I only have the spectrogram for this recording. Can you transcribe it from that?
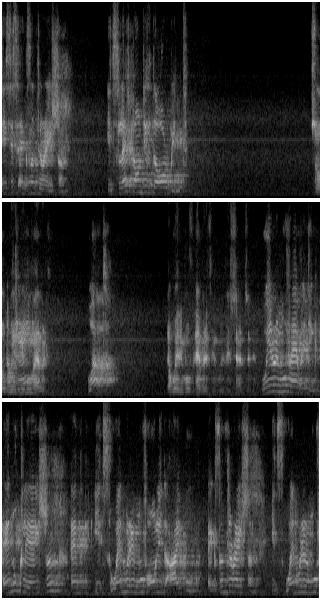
This is exenteration. It's left only the orbit. So we Okay. remove everything. What? Then we remove everything with this surgery. We remove everything. Enucleation, and it's when we remove only the eye bulb. Exenteration, it's when we remove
